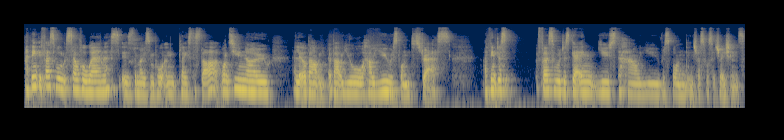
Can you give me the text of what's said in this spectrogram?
i think first of all self-awareness is the most important place to start once you know a little about about your how you respond to stress. I think just first of all just getting used to how you respond in stressful situations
